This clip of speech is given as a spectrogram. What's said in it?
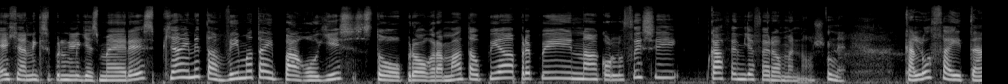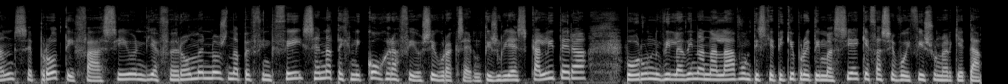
έχει ανοίξει πριν λίγες μέρες. Ποια είναι τα βήματα υπαγωγής στο πρόγραμμα, τα οποία πρέπει να ακολουθήσει κάθε ενδιαφερόμενος. Ναι καλό θα ήταν σε πρώτη φάση ο ενδιαφερόμενος να απευθυνθεί σε ένα τεχνικό γραφείο. Σίγουρα ξέρουν τις δουλειές καλύτερα, μπορούν δηλαδή να αναλάβουν τη σχετική προετοιμασία και θα σε βοηθήσουν αρκετά.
